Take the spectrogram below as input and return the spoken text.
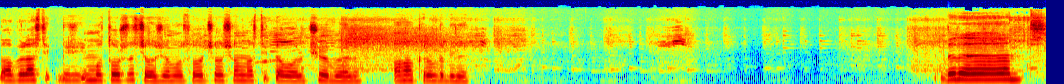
Daha bir lastik bir motorsuz çalışıyor. Motor çalışan lastik de var. Uçuyor böyle. Aha kırıldı bile. Dıdınt.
